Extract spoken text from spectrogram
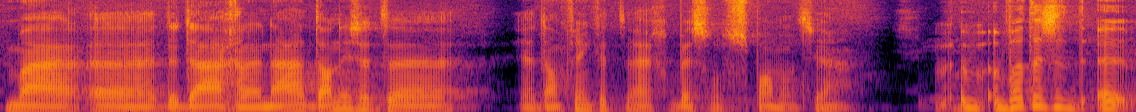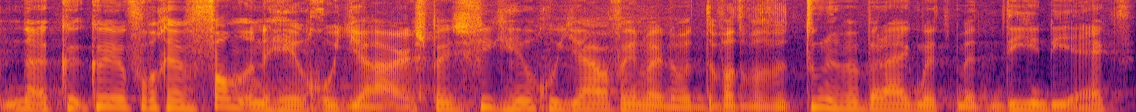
Maar eh, de dagen daarna, dan is het... eh, ja, dan vind ik het eigenlijk best wel spannend, ja. Wat is het, eh, nou, kun, je een voorbeeld geven van een heel goed jaar? Specifiek heel goed jaar waarvan je wat, wat we toen hebben bereikt met, met die en die act?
